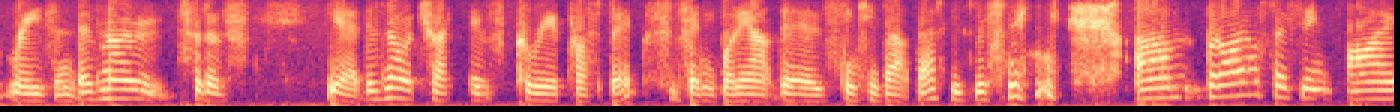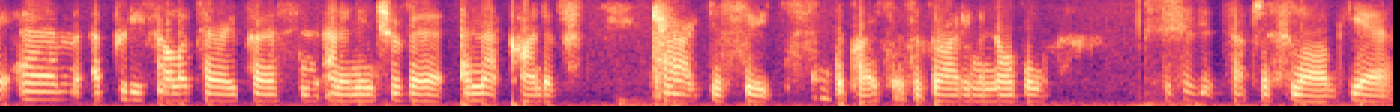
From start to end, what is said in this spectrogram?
reason. There's no sort of yeah, there's no attractive career prospects if anybody out there is thinking about that who's listening. um, but I also think I am a pretty solitary person and an introvert, and that kind of character suits the process of writing a novel because it's such a slog, yeah.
